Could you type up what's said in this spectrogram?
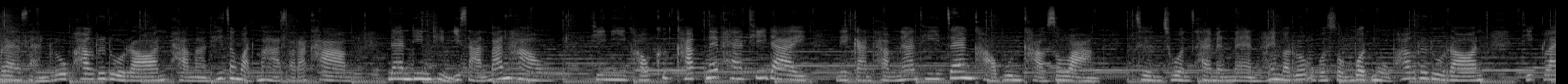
แรงแสนรูปภาคฤดูร้อน พามาที่จังหวัดมหาสารคาม แดนดินถิ่นอีสานบ้านเฮา ที่นี่เขาคึกคักไม่แพ้ที่ใด ในการทำหน้าที่แจ้งข่าวบุญข่าวสว่าง เชิญชวนชายแมนๆ ให้มาร่วมอุปสมบทหมู่ภาคฤดูร้อน ที่ใกล้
